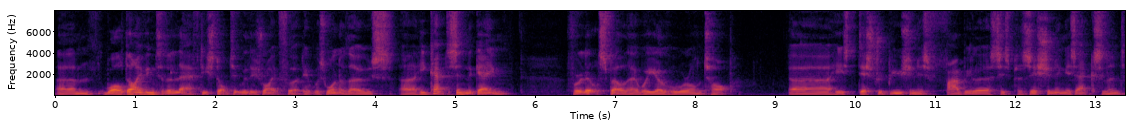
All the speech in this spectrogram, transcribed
Um, while diving to the left, he stopped it with his right foot. It was one of those. Uh, he kept us in the game for a little spell there where Yeovil were on top. Uh, his distribution is fabulous. His positioning is excellent.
